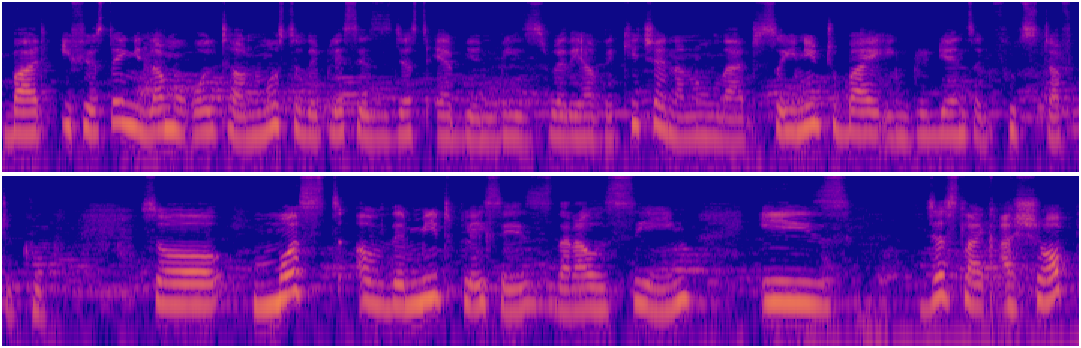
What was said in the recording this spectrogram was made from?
But if you're staying in Lamu Old Town, most of the places is just Airbnbs where they have the kitchen and all that. So you need to buy ingredients and food stuff to cook. So most of the meat places that I was seeing is just like a shop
